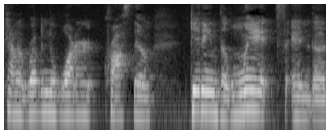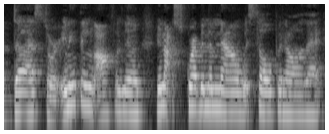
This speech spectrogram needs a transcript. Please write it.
kind of rubbing the water across them getting the lint and the dust or anything off of them. You're not scrubbing them down with soap and all that.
